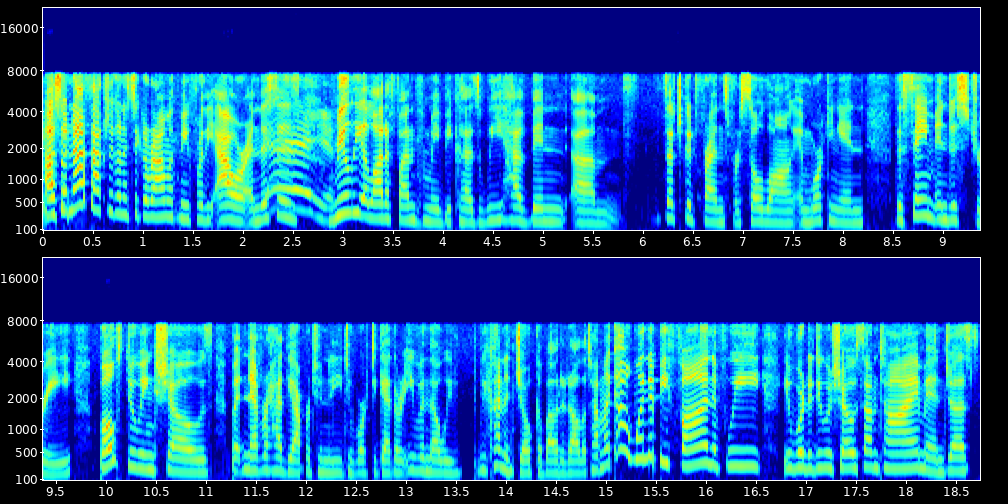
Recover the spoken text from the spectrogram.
Uh, so Nat's actually going to stick around with me for the hour, and this Yay! is really a lot of fun for me because we have been um, such good friends for so long and working in the same industry, both doing shows, but never had the opportunity to work together. Even though we we kind of joke about it all the time, like, oh, wouldn't it be fun if we were to do a show sometime and just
